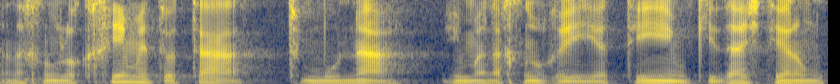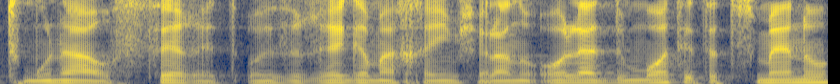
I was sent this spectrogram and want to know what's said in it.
אנחנו לוקחים את אותה תמונה, אם אנחנו ראייתיים, כדאי שתהיה לנו תמונה או סרט, או איזה רגע מהחיים שלנו, או להדמות את עצמנו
